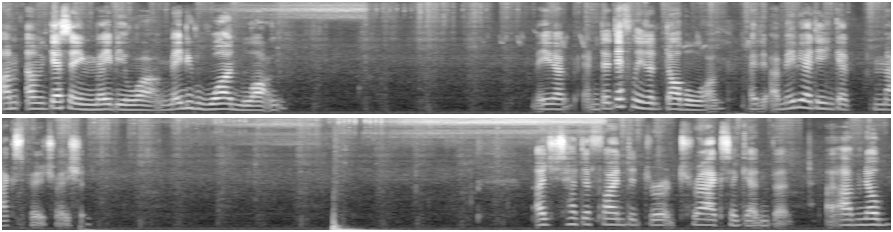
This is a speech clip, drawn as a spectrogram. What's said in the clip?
I'm I'm guessing maybe long, maybe one long. Maybe I, definitely a double long. I, uh, maybe I didn't get max penetration. I just have to find the tracks again, but I have no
